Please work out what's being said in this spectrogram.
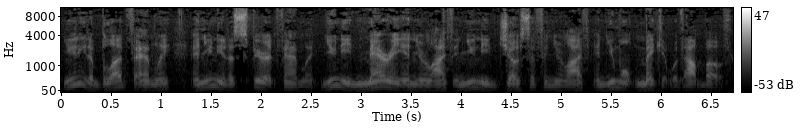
you need a blood family and you need a spirit family. You need Mary in your life and you need Joseph in your life, and you won't make it without both.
